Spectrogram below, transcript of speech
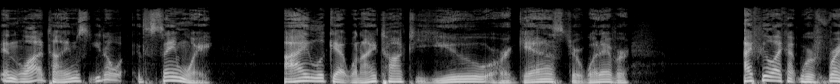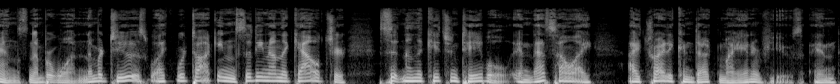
and a lot of times, you know, the same way. I look at when I talk to you or a guest or whatever. I feel like we're friends. Number one. Number two is like we're talking, sitting on the couch or sitting on the kitchen table, and that's how I I try to conduct my interviews. And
